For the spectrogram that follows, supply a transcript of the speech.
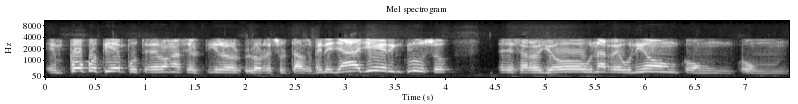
En poco tiempo ustedes van a sentir lo- los resultados. Mire, ya ayer incluso se desarrolló una reunión con, con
